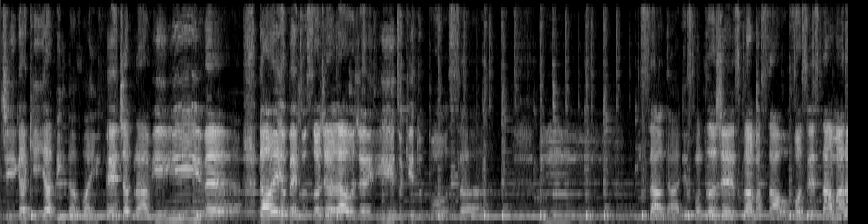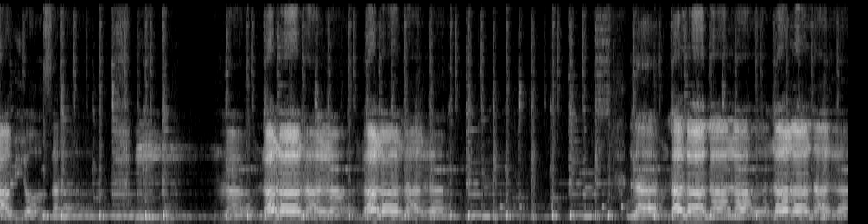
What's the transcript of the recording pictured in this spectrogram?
diga que a vida foi feita pra viver. Dói o peito só gerar o jeito que tu possa. Hum, saudades com toda exclamação, você está maravilhosa. Hum, la la la la la la la la La la la la la la la la la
